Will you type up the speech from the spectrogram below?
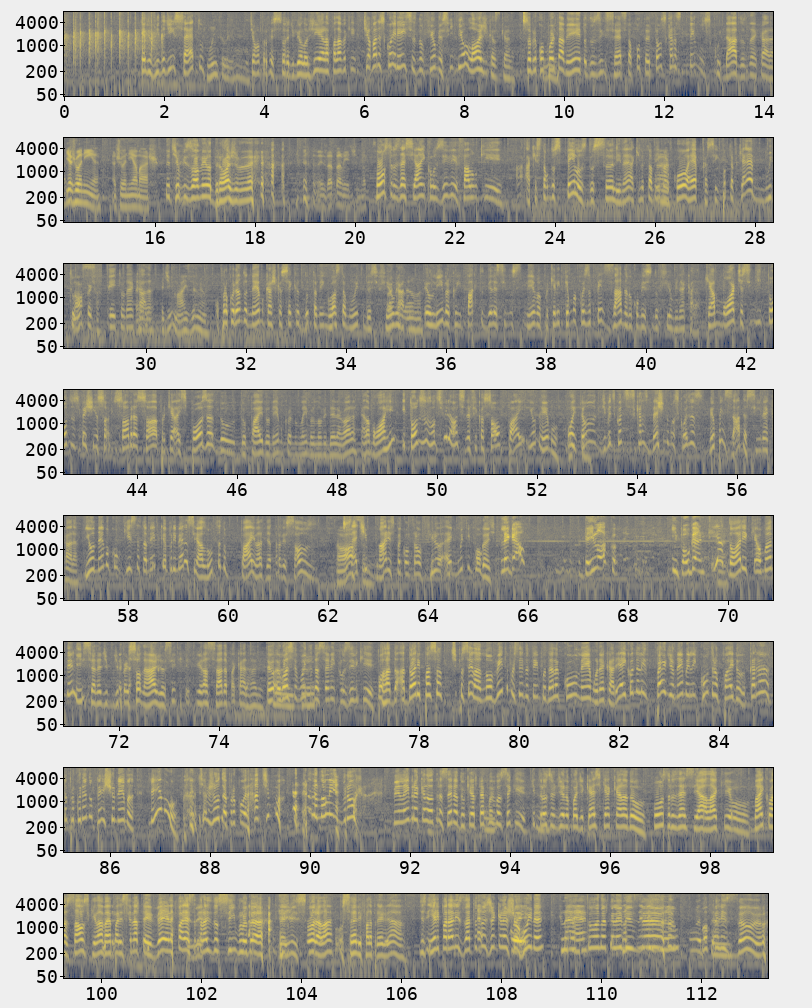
Teve Vida de Inseto. Muito legal. né? Tinha uma professora de biologia, ela falava que tinha várias coerências no filme, assim, biológicas, cara. Sobre o comportamento dos insetos e tal. Puta, então os caras têm uns cuidados, né, cara? E a Joaninha? A Joaninha macho. E tinha um visual meio andrógeno, né? Exatamente. né? Monstros S.A., inclusive, falam que a- questão dos pelos do Sully, né? Aquilo também Ah. marcou a época, assim. Puta, porque é muito Nossa. perfeito, né, cara? É, é demais, né, meu? O Procurando Nemo, que eu acho que eu sei que o Du também gosta muito desse filme. Pra caramba. Eu lembro que o impacto dele assim no cinema, porque ele tem uma coisa pesada no começo do filme, né, cara? Que é a morte, assim, de todos os peixinhos. So- sobra só, porque a esposa do, do pai do Nemo, que eu não lembro o nome dele agora, ela morre e todos os outros filhotes, né? Fica só o pai e o Nemo. Pô, então, de vez em quando esses caras mexem em umas coisas meio pesadas, assim, né, cara? E o Nemo conquista também, porque primeiro, assim, a luta do pai lá de atravessar os Nossa. sete mares pra encontrar o filho é muito empolgante. Legal! Bem louco. Empolgante. E a Dory, que é uma delícia, né? De, de personagem, assim, engraçada pra caralho. Eu, eu gosto muito da cena, inclusive, que, porra, a Do- a Dory passa, tipo, sei lá, 90% do tempo dela com o Nemo, né, cara? E aí, quando ele perde o Nemo, ele encontra o pai do. Cara, ah, eu tô procurando um peixe, o Nemo. Ela, Nemo, te ajuda a procurar. Tipo, ela não lembrou, cara. Me lembra aquela outra cena do que até foi você que, que trouxe um dia no podcast, que é aquela do Monstros S.A. lá, que o Michael Assalski lá vai aparecer na TV, ele aparece atrás do símbolo da, da emissora lá. O Sully fala pra ele, ah... E ele paralisado, todo mundo achando que ele achou Foi. ruim, né? Né? Eu tô na televisão. Mó felizão, meu.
